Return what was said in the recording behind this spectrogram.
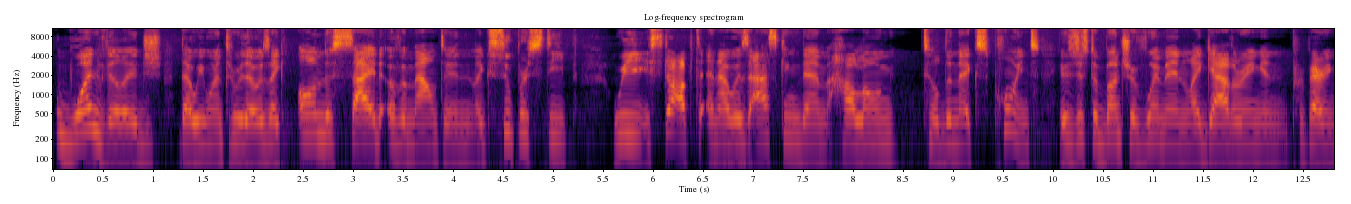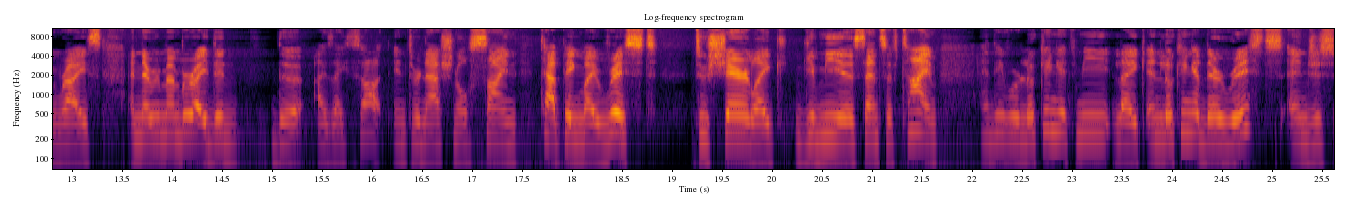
one village that we went through that was like on the side of a mountain, like super steep. We stopped and I was asking them how long till the next point. It was just a bunch of women like gathering and preparing rice. And I remember I did the, as I thought, international sign tapping my wrist to share, like, give me a sense of time and they were looking at me like and looking at their wrists and just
